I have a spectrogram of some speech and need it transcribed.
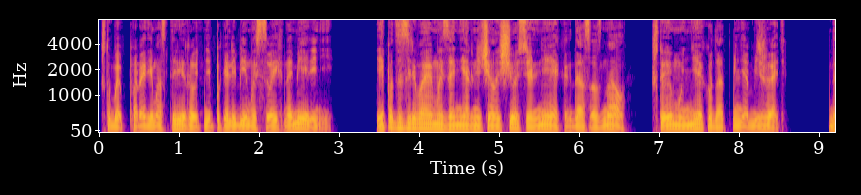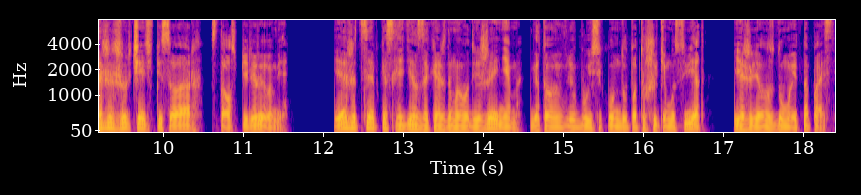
чтобы продемонстрировать непоколебимость своих намерений. И подозреваемый занервничал еще сильнее, когда осознал, что ему некуда от меня бежать. Даже журчать в писсуар стал с перерывами. Я же цепко следил за каждым его движением, готовый в любую секунду потушить ему свет, ежели он вздумает напасть.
